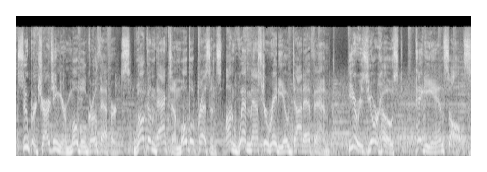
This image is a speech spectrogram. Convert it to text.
Supercharging your mobile growth efforts. Welcome back to Mobile Presence on WebmasterRadio.fm. Here is your host, Peggy Anne Salz.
